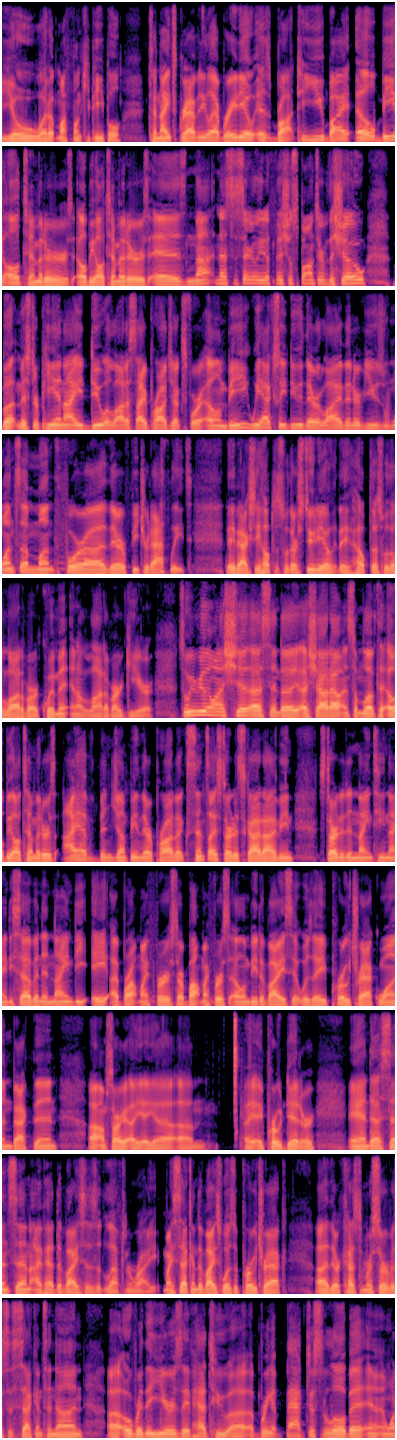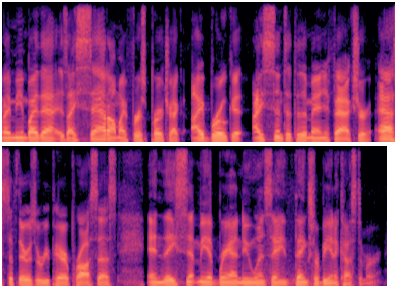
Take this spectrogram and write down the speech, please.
Yo, what up, my funky people? Tonight's Gravity Lab Radio is brought to you by LB Altimeters. LB Altimeters is not necessarily the official sponsor of the show, but Mr. P and I do a lot of side projects for L&B. We actually do their live interviews once a month for uh, their featured athletes. They've actually helped us with our studio. They've helped us with a lot of our equipment and a lot of our gear. So we really want to sh- uh, send a, a shout out and some love to LB Altimeters. I have been jumping their products since I started skydiving. Started in 1997 and 98. I brought my first, or bought my first L&B device. It was a Pro Track One back then. Uh, I'm sorry, a, a, uh, um, a, a Pro Dytter. And uh, since then, I've had devices left and right. My second device was a Pro Track. Uh, their customer service is second to none. Uh, over the years, they've had to uh, bring it back just a little bit. And, and, what I mean by that is I sat on my first Pro Track, I broke it, I sent it to the manufacturer, asked if there was a repair process, and they sent me a brand new one saying, Thanks for being a customer.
